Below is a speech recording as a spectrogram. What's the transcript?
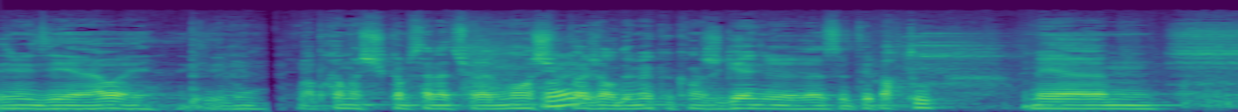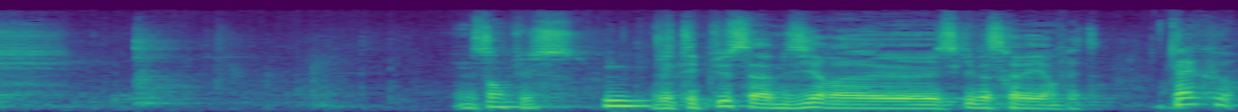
et je me dis, ah ouais. et bon. Après, moi, je suis comme ça naturellement, je suis Ouais. pas le genre de mec que quand je gagne, je sauter partout. Mais, euh, sans plus. Mm. J'étais plus à me dire euh, ce qui va se réveiller, en fait? D'accord.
